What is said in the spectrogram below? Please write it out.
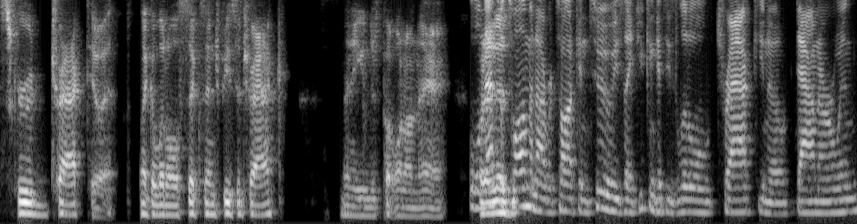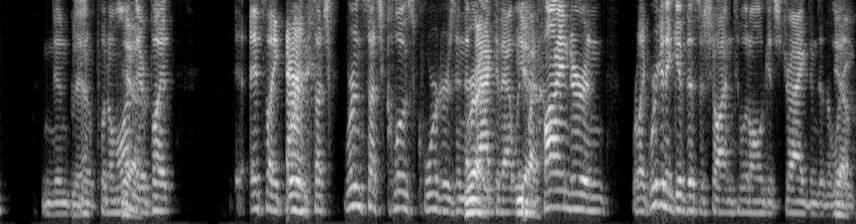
screwed track to it, like a little six inch piece of track. Then you can just put one on there. Well, But that's it what is- Tom and I were talking too. He's like, you can get these little track, you know, down Irwin, and then you know put them on Yeah. there. But it's like we're in ah. such we're in such close quarters in the Right. back of that with my Yeah. finder, and we're like, we're gonna give this a shot until it all gets dragged into the Yeah. lake,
